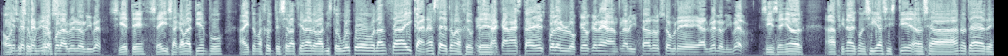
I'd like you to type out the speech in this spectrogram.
A bien 8 defendido segundos. por Albert Oliver 7, 6, acaba el tiempo. Ahí Tomás Heurtel se va hacia. Ha visto el hueco, lanza y canasta de Tomás Heurtel. esta canasta es por el bloqueo que le han realizado sobre Albert Oliver Sí, señor. Al final consigue asistir, o sea, anotar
